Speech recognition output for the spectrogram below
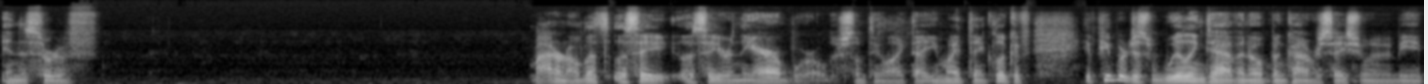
in the sort of I don't know. Let's let's say let's say you're in the Arab world or something like that. You might think, look, if if people are just willing to have an open conversation with me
